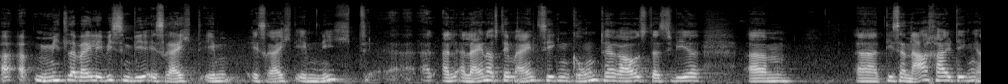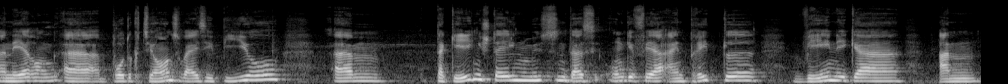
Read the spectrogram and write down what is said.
Äh, äh mittlerweile wissen wir, es reicht eben, es reicht eben nicht. Äh, allein aus dem einzigen Grund heraus, dass wir ähm, äh, dieser nachhaltigen Ernährung, äh, Produktionsweise Bio, ähm, dagegen stellen müssen, dass ungefähr ein Drittel weniger an,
